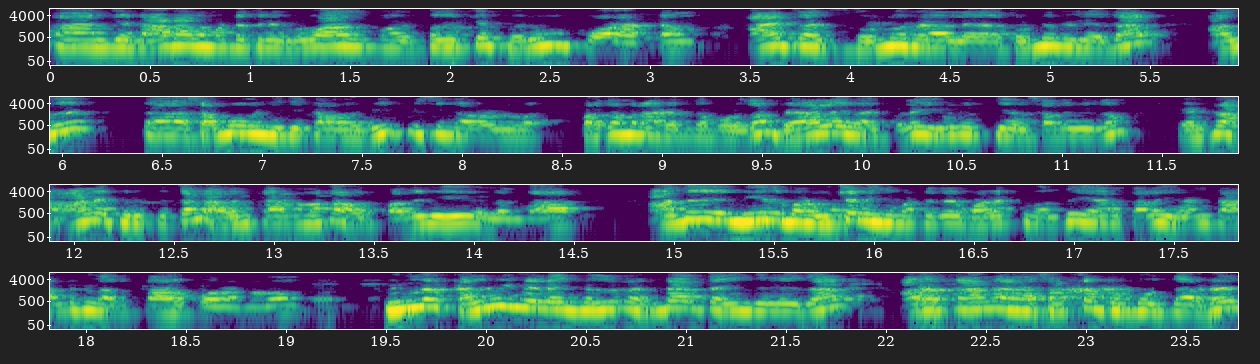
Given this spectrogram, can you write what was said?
அங்கே நாடாளுமன்றத்தில் விவாதம் வைப்பதற்கே பெரும் போராட்டம். ஆயிரத்தி தொள்ளாயிரத்தி தொண்ணூறு தொண்ணூறிலே தான் அது அஹ், சமூக வி. விபி சிங் அவர்கள் பிரதமராக இருந்த பொழுதுதான் வேலை வாய்ப்புல இருபத்தி ஏழு சதவீதம் என்ற ஆணை பிறப்பித்தால் அதன் காரணமாக அவர் பதவியை இழந்தார். அது நீதிமன்ற உச்ச நீதிமன்றத்தில் வழக்கு வந்து ஏறத்தாழ இரண்டு ஆண்டுகள் அதற்காக போராடணும். பின்னர் கல்வி நிலையங்கள்ல ரெண்டாயிரத்தி ஐந்திலே தான் அதற்கான சட்டம் கொண்டு வந்தார்கள்.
